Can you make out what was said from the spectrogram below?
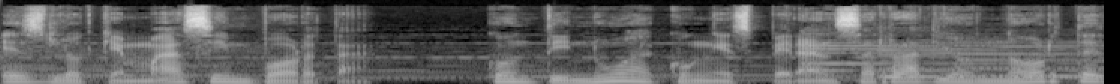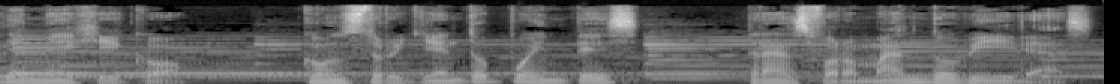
es lo que más importa. Continúa con Esperanza Radio Norte de México, construyendo puentes, transformando vidas.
